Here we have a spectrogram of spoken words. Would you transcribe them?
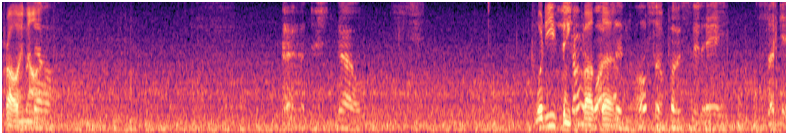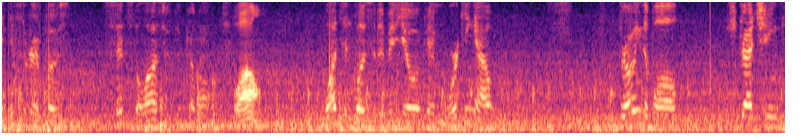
Probably not. now, What do you think Deshaun about Watson also posted a second Instagram post since the lawsuits have come out. Wow. Watson posted a video of him working out, throwing the ball, stretching,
